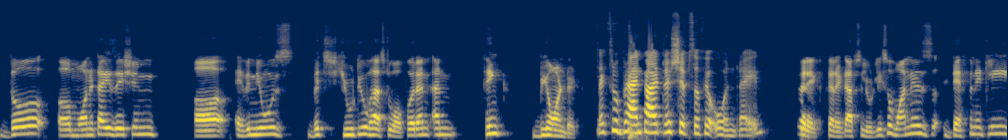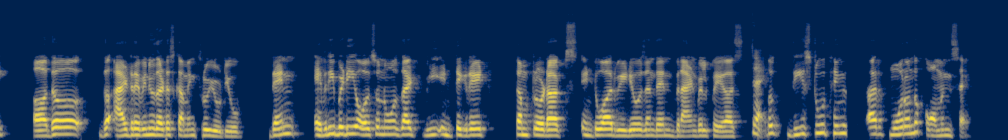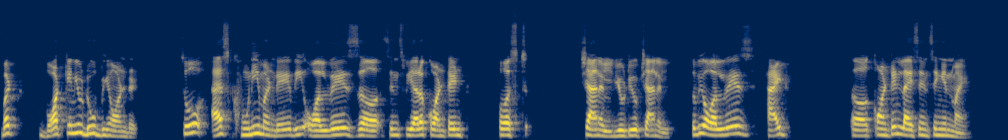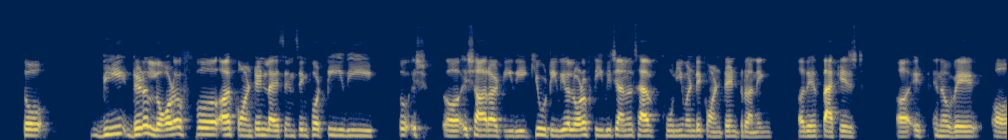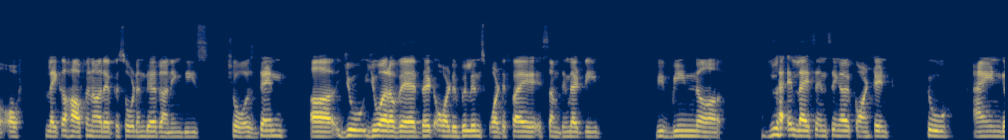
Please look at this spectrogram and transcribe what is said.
the uh, monetization uh, avenues which youtube has to offer and and think beyond it Like through brand partnerships of your own, right? Correct, correct, absolutely. So one is definitely uh, the the ad revenue that is coming through YouTube. Then everybody also knows that we integrate some products into our videos, and then brand will pay us. Right. So these two things are more on the common side. But what can you do beyond it? So as Khuni Monday, we always, uh, since we are a content first channel, YouTube channel, so we always had uh, content licensing in mind so we did a lot of uh, our content licensing for TV. So Ish, uh, Ishara TV, QTV, a lot of TV channels have Khooni Monday content running. Uh, they have packaged uh, it in a way uh, of like a half an hour episode, and they're running these shows. Then you you are aware that Audible and Spotify is something that we we've been uh, li- licensing our content to, and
